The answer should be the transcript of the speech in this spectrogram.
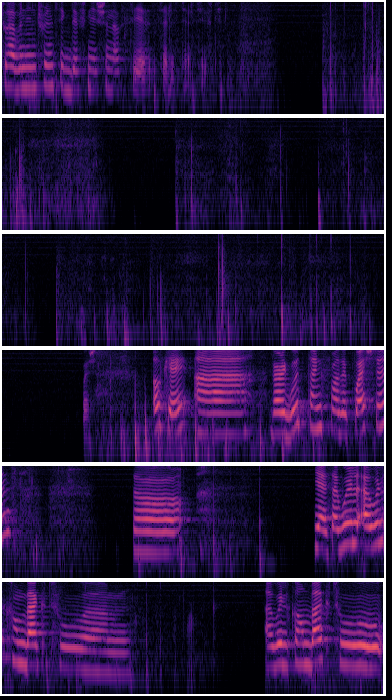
to have an intrinsic definition of celestial CFT. Okay, uh, very good. Thanks for the questions. So, yes, I will. I will come back to. Um, I will come back to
